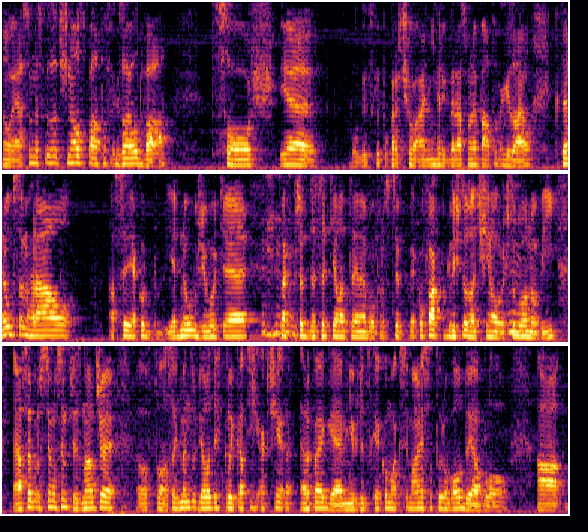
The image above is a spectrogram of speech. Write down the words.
No, já jsem dneska začínal s Path of Exile 2, což je logicky pokračování hry, která se jmenuje Path of Exile, kterou jsem hrál asi jako jednou v životě, tak před deseti lety, nebo prostě jako fakt, když to začínalo, když to bylo nový. A já se prostě musím přiznat, že v segmentu těle těch klikacích akčních RPG mě vždycky jako maximálně saturovalo Diablo. A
